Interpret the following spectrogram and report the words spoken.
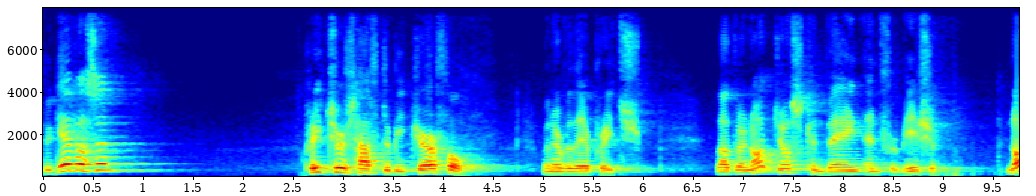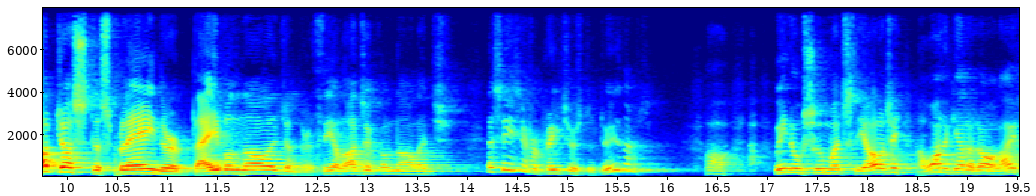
to give us it? Preachers have to be careful whenever they preach that they're not just conveying information, not just displaying their Bible knowledge and their theological knowledge. It's easy for preachers to do that. Oh, we know so much theology. I want to get it all out.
